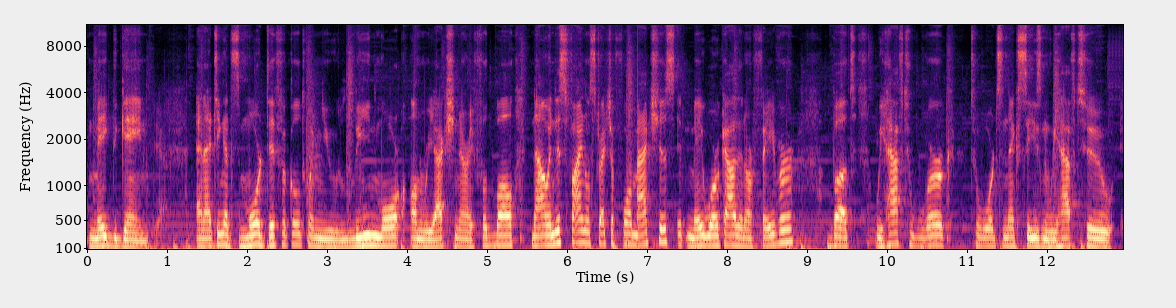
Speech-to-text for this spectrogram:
make the game. Yeah. And I think it's more difficult when you lean more on reactionary football. Now, in this final stretch of four matches, it may work out in our favor, but we have to work towards next season. We have to uh,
